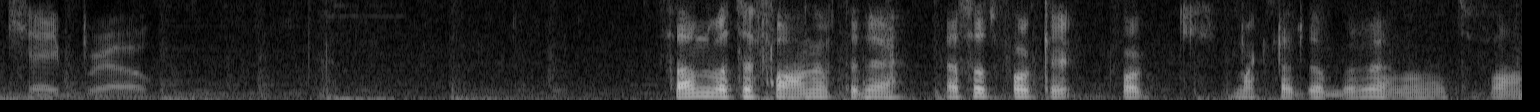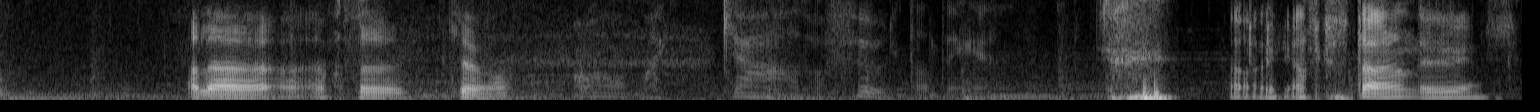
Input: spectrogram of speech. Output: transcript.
Okej bro. Sen vet jag fan efter det. Jag såg att folk, folk maxar W, men vet inte fan. Eller eh, efter Q alltså. Oh my god vad fult allting är. Det är ganska störande. Det är Jesus.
